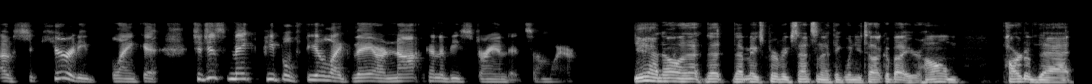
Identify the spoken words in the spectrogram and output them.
a security blanket to just make people feel like they are not going to be stranded somewhere. Yeah, no, that, that that makes perfect sense. And I think when you talk about your home, part of that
